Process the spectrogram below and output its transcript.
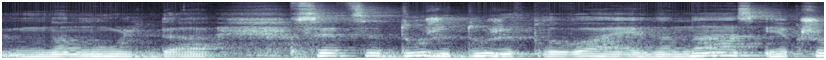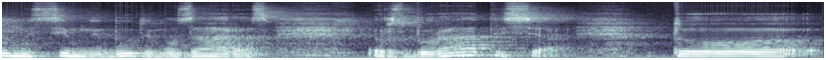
на нуль. Да. Все це дуже-дуже впливає на нас, і якщо ми з цим не будемо зараз розбиратися, то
